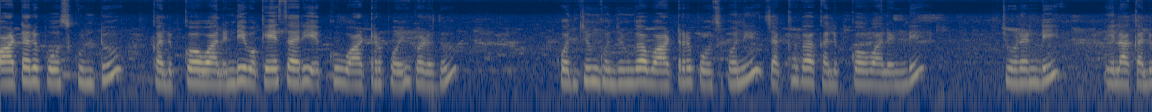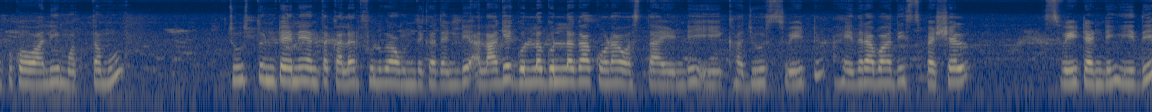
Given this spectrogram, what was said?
వాటర్ పోసుకుంటూ కలుపుకోవాలండి. ఒకేసారి ఎక్కువ వాటర్ పోయకూడదు. కొంచెం కొంచెంగా వాటర్ పోసుకొని చక్కగా కలుపుకోవాలండి. చూడండి ఇలా కలుపుకోవాలి మొత్తము. చూస్తుంటేనే ఎంత కలర్ఫుల్గా ఉంది కదండి. అలాగే గుల్లగుల్లగా కూడా వస్తాయండి ఈ ఖజూర్ స్వీట్. హైదరాబాదీ స్పెషల్ స్వీట్ అండి ఇది.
